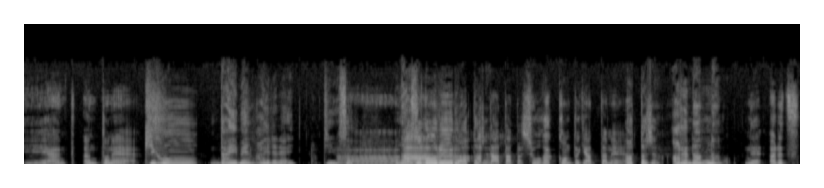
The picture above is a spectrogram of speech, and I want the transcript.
あいやあんとね。基本大便入れないっていうさ謎のルールあったじゃん。あったあったあった。小学校の時あったね。あったじゃん。あれ何なの？ねあれつ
